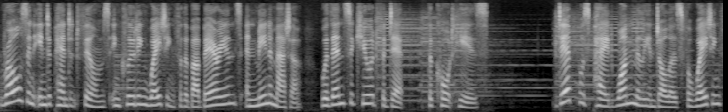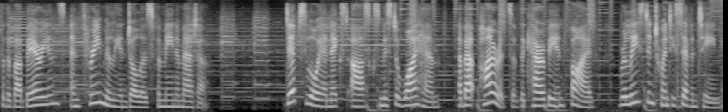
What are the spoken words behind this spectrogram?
Roles in independent films including Waiting for the Barbarians and Minamata were then secured for Depp, the court hears. Depp was paid $1 million for Waiting for the Barbarians and $3 million for Minamata. Depp's lawyer next asks Mr. Whigham about Pirates of the Caribbean 5, released in 2017,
